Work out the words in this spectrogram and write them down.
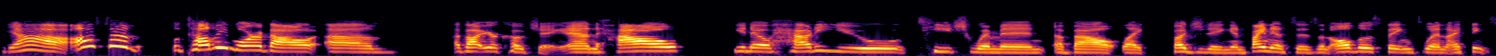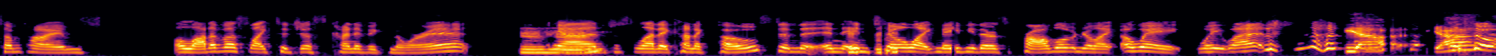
yeah awesome well tell me more about um about your coaching and how you know how do you teach women about like budgeting and finances and all those things when i think sometimes a lot of us like to just kind of ignore it mm-hmm. and just let it kind of coast and and mm-hmm. until like maybe there's a problem and you're like, oh wait, wait, what? Yeah. Yeah. so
